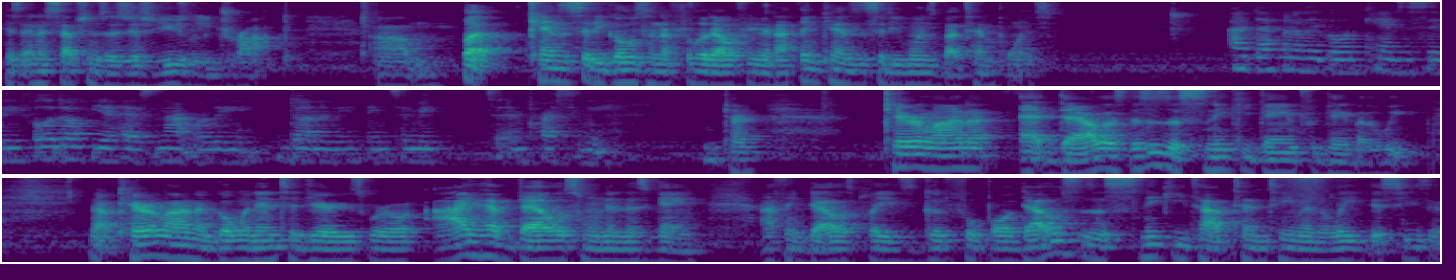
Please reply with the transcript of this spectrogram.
His interceptions is just usually dropped. Um, but Kansas City goes into Philadelphia, and I think Kansas City wins by ten points. I definitely go with Kansas City. Philadelphia has not really done anything to make to impress me. Okay. Carolina at Dallas. This is a sneaky game for game of the week. Now, Carolina going into Jerry's World, I have Dallas winning this game. I think Dallas plays good football. Dallas is a sneaky top 10 team in the league this season.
